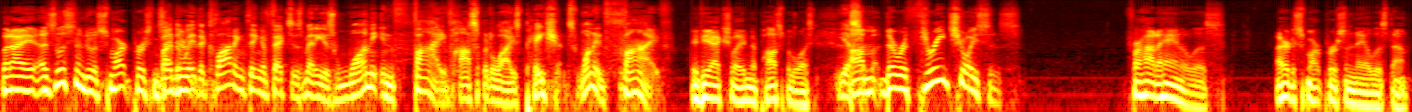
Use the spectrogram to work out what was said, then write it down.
But I, I was listening to a smart person By the way, the clotting thing affects as many as one in five hospitalized patients. One in five. if you actually end up hospitalized. Yes, sir. Um, there were three choices for how to handle this. I heard a smart person nail this down,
